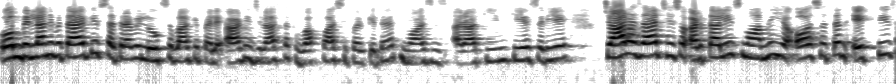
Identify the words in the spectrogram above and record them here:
ओम बिरला ने बताया कि सत्रहवीं लोकसभा के पहले आठ इजलास तक वक्फा सिफर के तहत मुआज अरकान के ज़रिए चार हज़ार छह सौ अड़तालीस मामले या औसतन इकतीस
